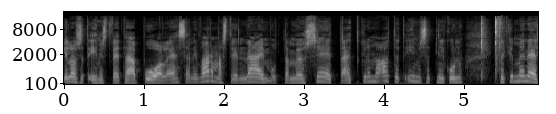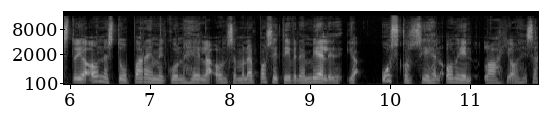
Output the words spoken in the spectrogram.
iloiset ihmiset vetää puoleensa, niin varmasti näin, mutta myös se, että, että kyllä mä ajattelen, että ihmiset niin kuin jotenkin menestyy ja onnistuu paremmin, kun heillä on semmoinen positiivinen mieli ja usko siihen omiin lahjoihinsa.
